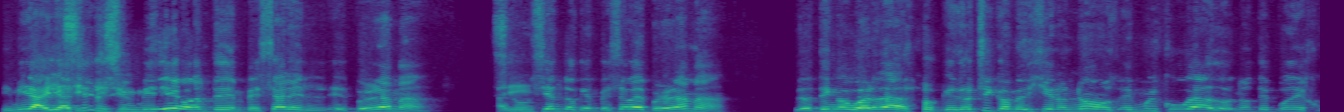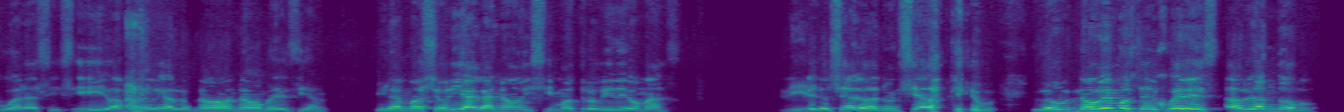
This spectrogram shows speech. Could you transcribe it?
Y mira, y ayer hice un video antes de empezar el programa anunciando que empezaba el programa, lo tengo guardado, que los chicos me dijeron, no, es muy jugado, no te podés jugar así. Sí, vamos a verlo. No, no, me decían. Y la mayoría ganó, hicimos otro video más. Pero ya lo anunciaba que nos vemos el jueves hablando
